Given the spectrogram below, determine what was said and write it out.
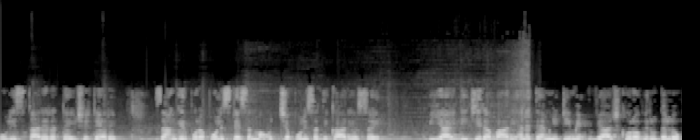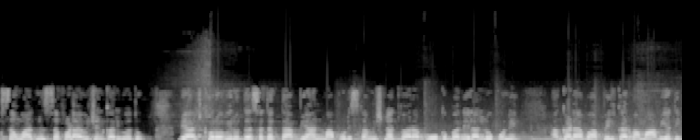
પોલીસ કાર્યરત થઈ છે ત્યારે જહાંગીરપુરા પોલીસ સ્ટેશનમાં ઉચ્ચ પોલીસ અધિકારીઓ સહિત પીઆઈ ડીજી રબારી અને તેમની ટીમે વ્યાજખોરો વિરુદ્ધ લોકસંવાદનું સફળ આયોજન કર્યું હતું. વ્યાજખોરો વિરુદ્ધ સતર્કતા અભિયાનમાં પોલીસ કમિશનર દ્વારા ભોગ બનેલા લોકોને આગળ આવવા અપીલ કરવામાં આવી હતી.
